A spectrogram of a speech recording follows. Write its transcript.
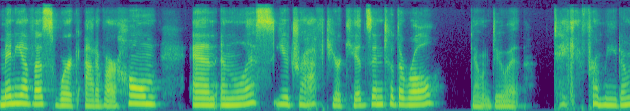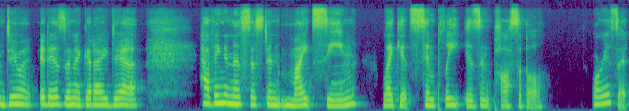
Many of us work out of our home, and unless you draft your kids into the role, don't do it take it from me. Don't do it. It isn't a good idea. Having an assistant might seem like it simply isn't possible. Or is it?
